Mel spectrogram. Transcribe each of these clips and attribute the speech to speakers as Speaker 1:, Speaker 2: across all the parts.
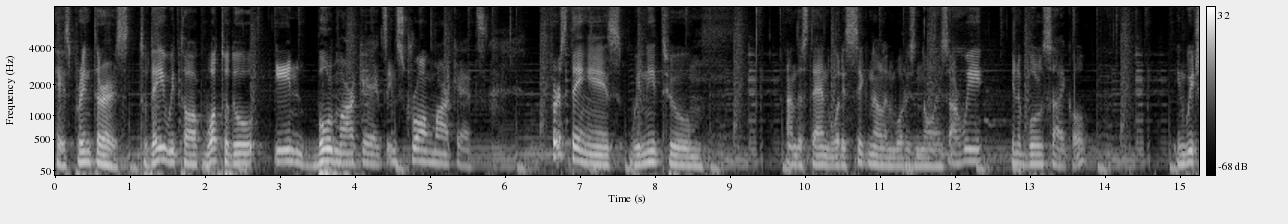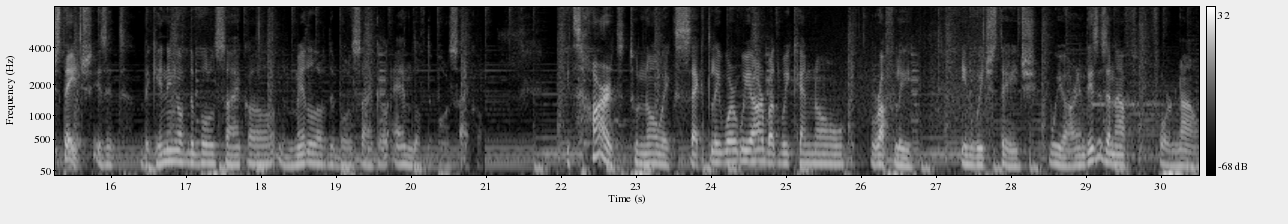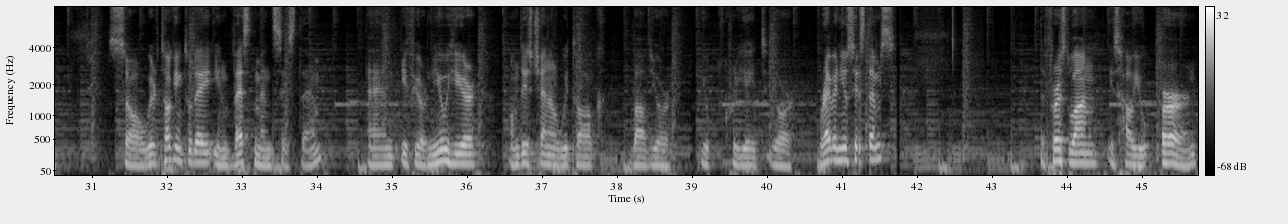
Speaker 1: Hey sprinters, today we talk what to do in bull markets, in strong markets. First thing is we need to understand what is signal and what is noise. Are we in a bull cycle? In which stage? Is it beginning of the bull cycle, the middle of the bull cycle, end of the bull cycle? It's hard to know exactly where we are, but we can know roughly in which stage we are, and this is enough for now. So, we're talking today investment system, and if you're new here on this channel, we talk about your you create your revenue systems. The first one is how you earn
